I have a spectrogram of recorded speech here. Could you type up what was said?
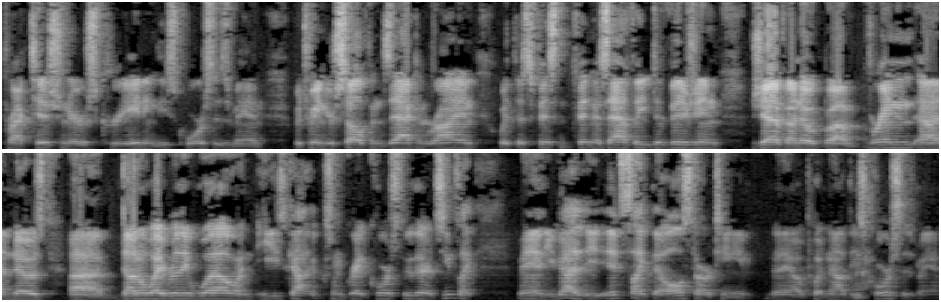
practitioners creating these courses man. Between yourself and zach and ryan with this fitness athlete division jeff i know um, brandon uh, knows uh, dunaway really well and he's got some great course through there. It seems like man you guys it's like the all-star team you know putting out these courses man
